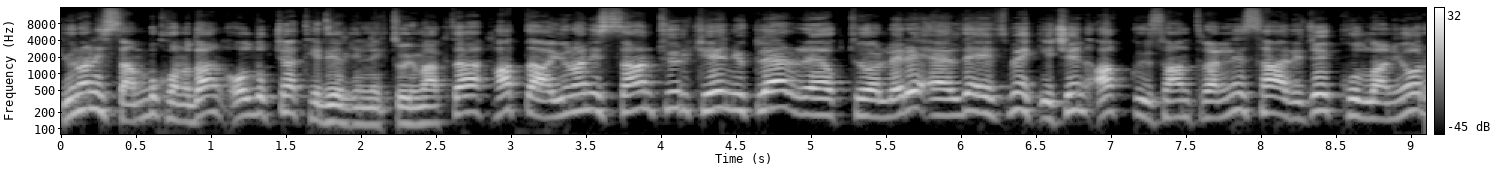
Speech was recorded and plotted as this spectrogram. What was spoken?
Yunanistan bu konudan oldukça tedirginlik duymakta. Hatta Yunanistan Türkiye nükleer reaktörleri elde etmek için Akkuyu santralini sadece kullanıyor.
